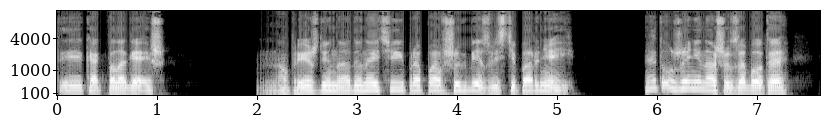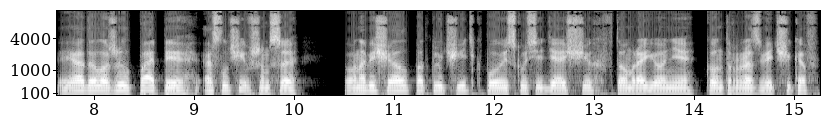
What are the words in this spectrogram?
Ты как полагаешь?» Но прежде надо найти пропавших без вести парней. Это уже не наша забота. Я доложил папе о случившемся. Он обещал подключить к поиску сидящих в том районе контрразведчиков.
